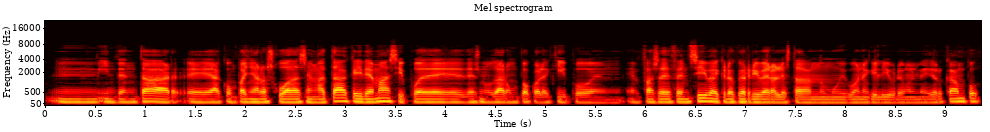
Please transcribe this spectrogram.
mm, intentar eh, acompañar las jugadas en ataque y demás y puede desnudar un poco el equipo en, fase defensiva y creo que Rivera le está dando muy buen equilibrio en el medio del campo.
